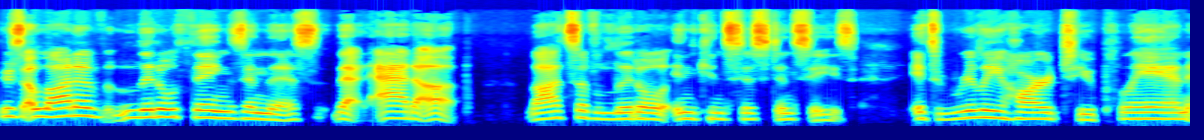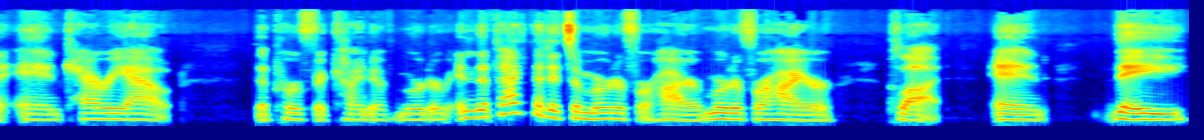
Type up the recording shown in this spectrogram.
there's a lot of little things in this that add up lots of little inconsistencies. It's really hard to plan and carry out the perfect kind of murder and the fact that it's a murder for hire murder for hire plot and they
